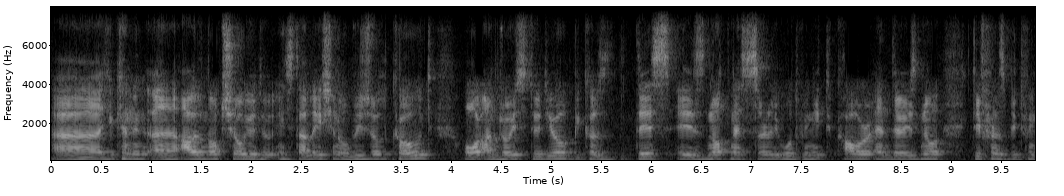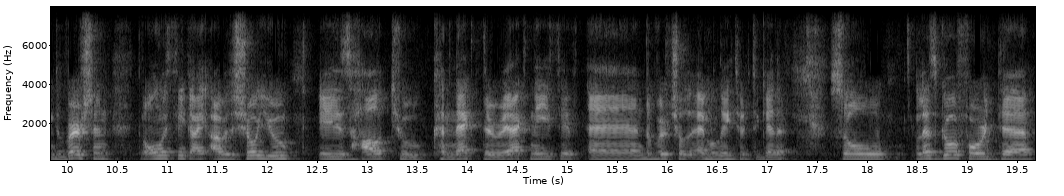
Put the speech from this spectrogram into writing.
Uh, you can, uh, I will not show you the installation of Visual Code or Android Studio because this is not necessarily what we need to cover and there is no difference between the version. The only thing I, I will show you is how to connect the React Native and the virtual emulator together. So let's go for the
